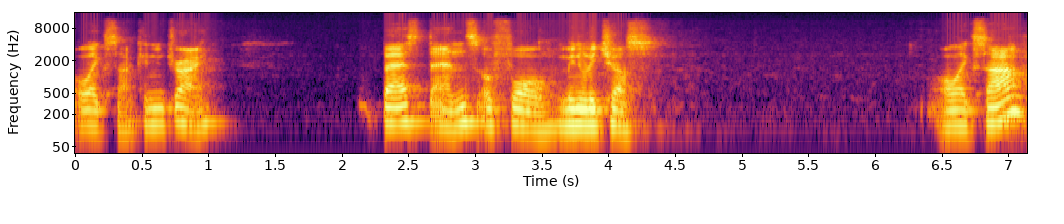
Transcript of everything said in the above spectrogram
Alexa, can you try? Past tense of fall, minulý čas. Alexa?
